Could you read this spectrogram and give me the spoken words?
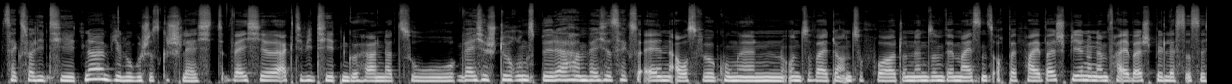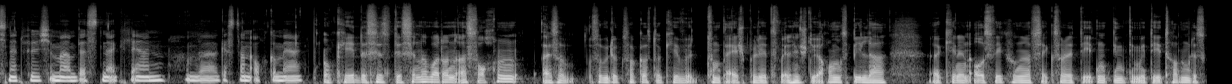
Sexualität, ne? biologisches Geschlecht, welche Aktivitäten gehören dazu, welche Störungsbilder haben welche sexuellen Auswirkungen und so weiter und so fort. Und dann sind wir meistens auch bei Fallbeispielen und am Fallbeispiel lässt es sich natürlich immer am besten erklären haben wir gestern auch gemerkt. Okay, das, ist, das sind aber dann auch Sachen, also so wie du gesagt hast, okay, zum Beispiel jetzt welche Störungsbilder äh, können Auswirkungen auf Sexualität und Intimität haben, das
